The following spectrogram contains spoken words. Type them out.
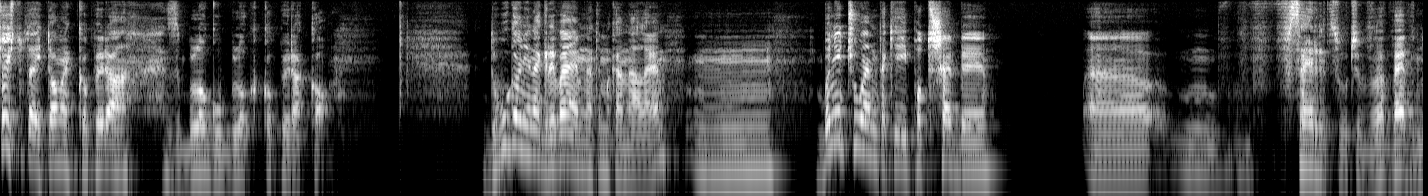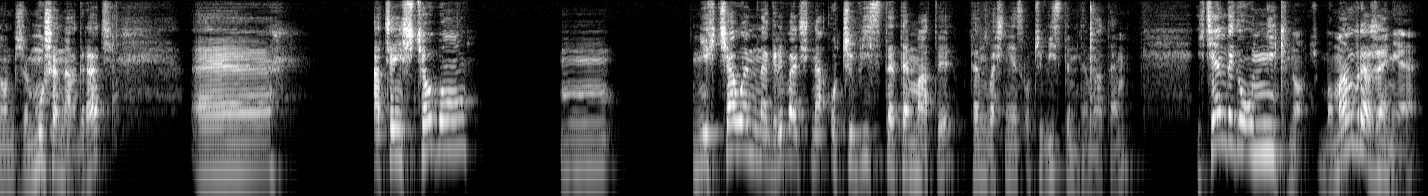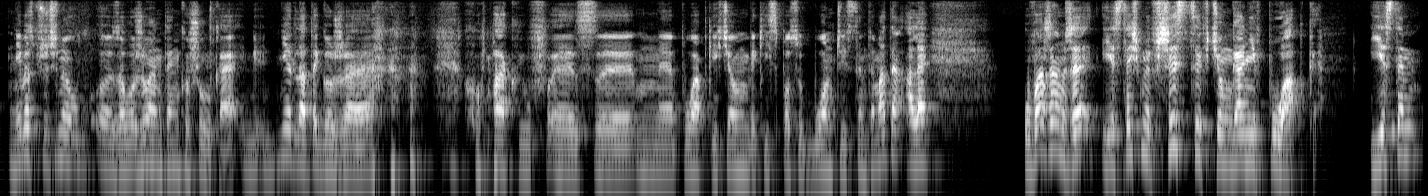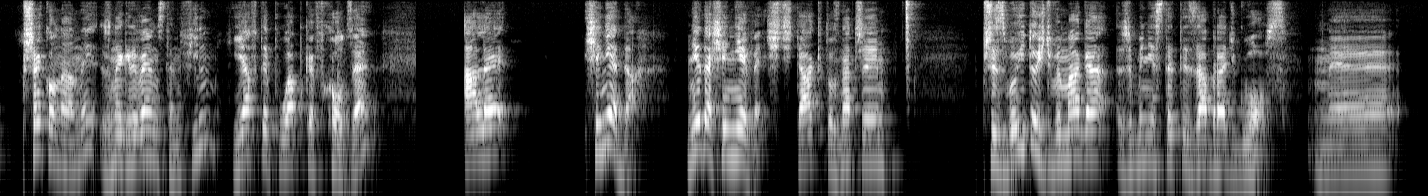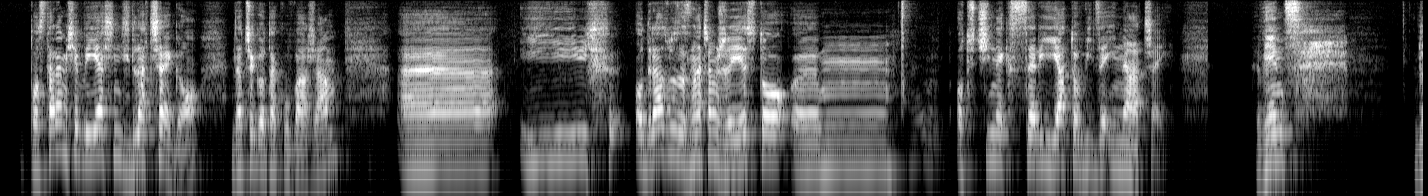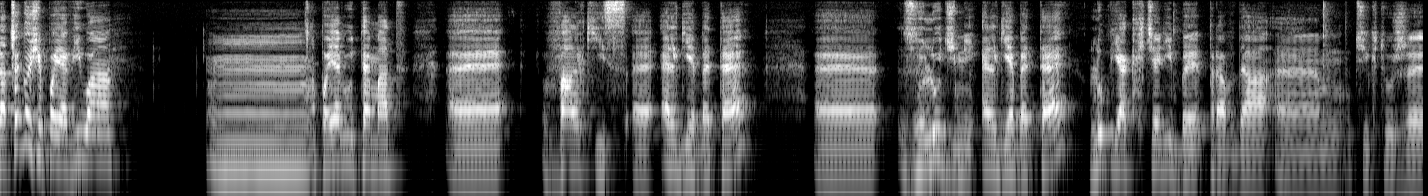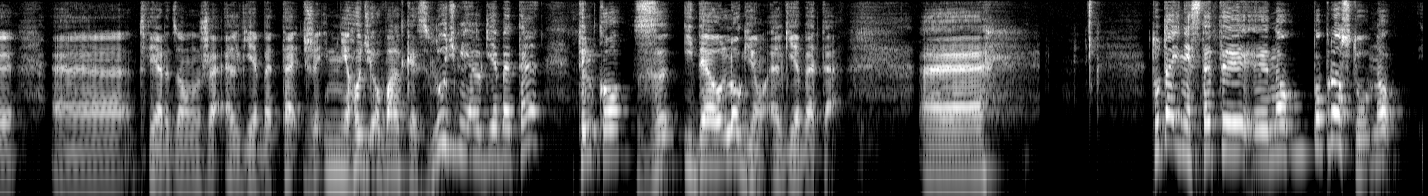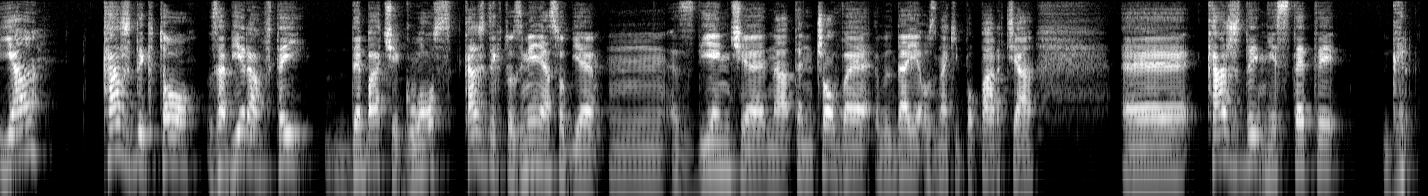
Cześć, tutaj Tomek Kopyra z blogu blogkopyra.com. Długo nie nagrywałem na tym kanale, mm, bo nie czułem takiej potrzeby e, w- sercu czy we- wewnątrz, że muszę nagrać. E, A częściowo mm, nie chciałem nagrywać na oczywiste tematy. Ten właśnie jest oczywistym tematem. I chciałem tego uniknąć, bo mam wrażenie, nie bez przyczyny u- założyłem tę koszulkę, nie- dlatego, że chłopaków e, z pułapki chciałbym w jakiś sposób łączyć z tym tematem, ale uważam, że jesteśmy wszyscy wciągani w pułapkę. I jestem przekonany, że nagrywając ten film, ja w tę pułapkę wchodzę, ale się nie da. Nie da się nie wejść, tak? To znaczy, przyzwoitość wymaga, żeby niestety zabrać głos. E, Postaram się wyjaśnić dlaczego, dlaczego tak uważam. E, I od razu zaznaczam, że jest to odcinek z serii Ja to widzę inaczej. Więc dlaczego się pojawiła, mm, pojawił temat e, walki z LGBT, z ludźmi LGBT, lub jak chcieliby, prawda, ci, którzy e, twierdzą, że LGBT, że im nie chodzi o walkę z ludźmi LGBT, tylko z ideologią LGBT. E, Tutaj niestety, y, no po prostu, no ja, każdy kto zabiera w tej debacie głos, każdy kto zmienia sobie mm, zdjęcie na tęczowe, daje oznaki poparcia, e, każdy niestety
